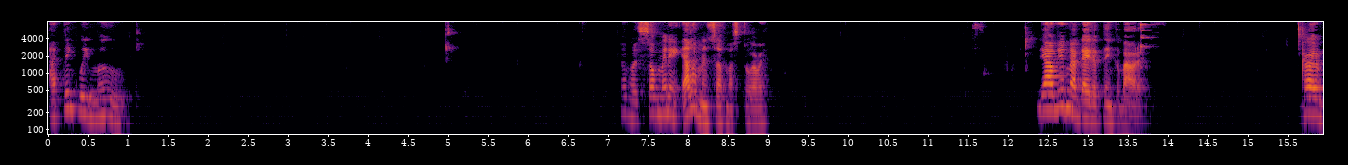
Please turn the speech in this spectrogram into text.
I think we moved. There were so many elements of my story. Y'all give me a day to think about it. Okay.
